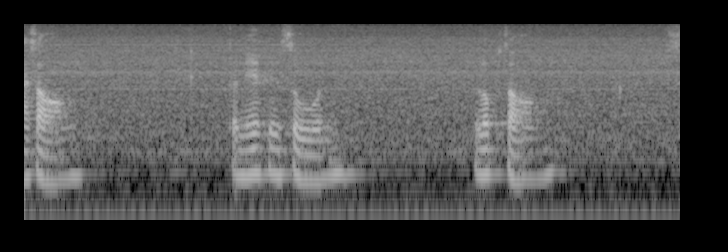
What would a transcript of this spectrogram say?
r 2 ตัวนี้ก็คือ 0 ลบ 2 4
